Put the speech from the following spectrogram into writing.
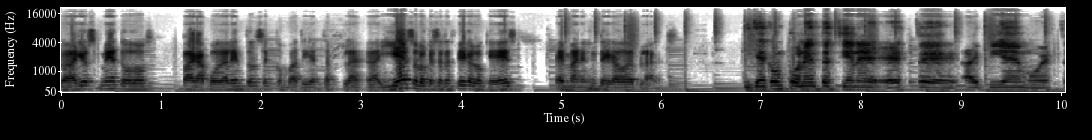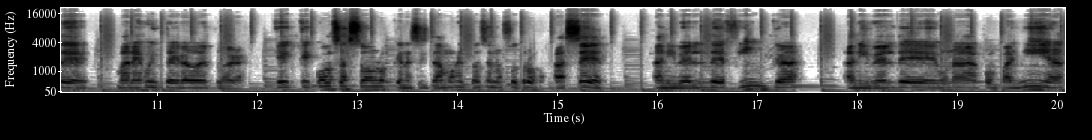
varios métodos para poder entonces combatir estas plagas. Y eso es lo que se refiere a lo que es el manejo integrado de plagas. ¿Y qué componentes tiene este IPM o este manejo integrado de plagas? ¿Qué, ¿Qué, cosas son los que necesitamos entonces nosotros hacer a nivel de finca, a nivel de una compañía,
